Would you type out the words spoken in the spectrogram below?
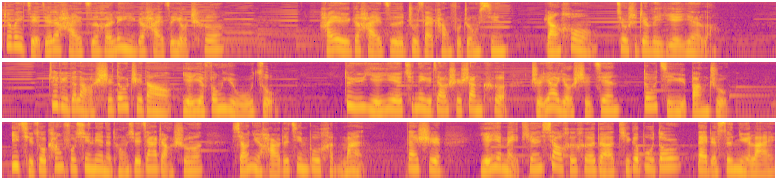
这位姐姐的孩子和另一个孩子有车，还有一个孩子住在康复中心，然后就是这位爷爷了。这里的老师都知道爷爷风雨无阻，对于爷爷去那个教室上课，只要有时间都给予帮助。一起做康复训练的同学家长说，小女孩的进步很慢。但是，爷爷每天笑呵呵的提个布兜，带着孙女来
